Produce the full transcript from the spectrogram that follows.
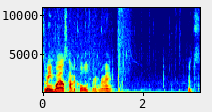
Because, I mean, whales have a cauldron, right? Oops.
